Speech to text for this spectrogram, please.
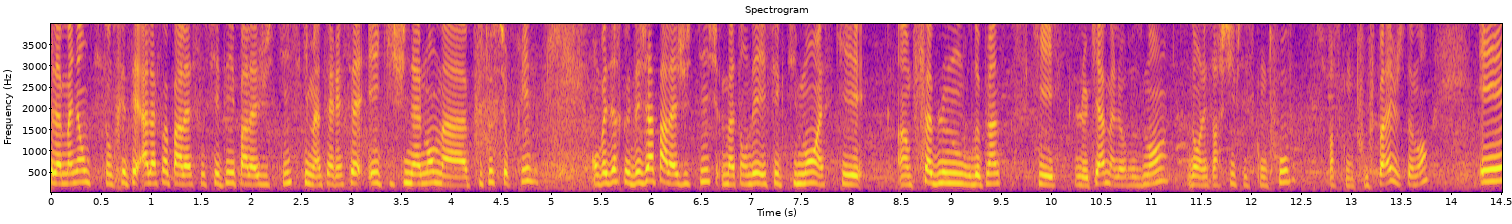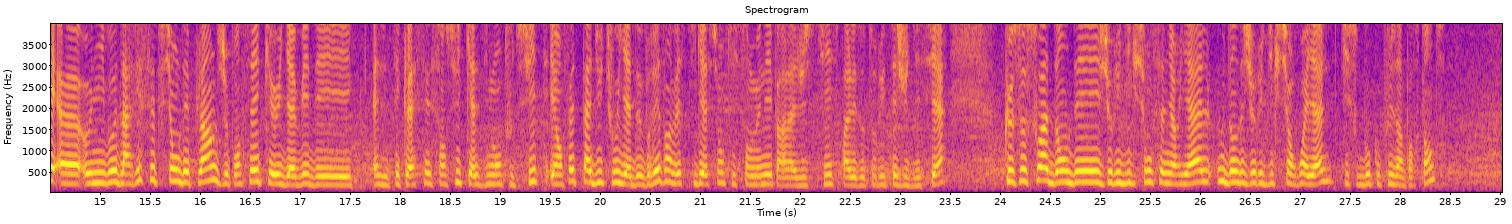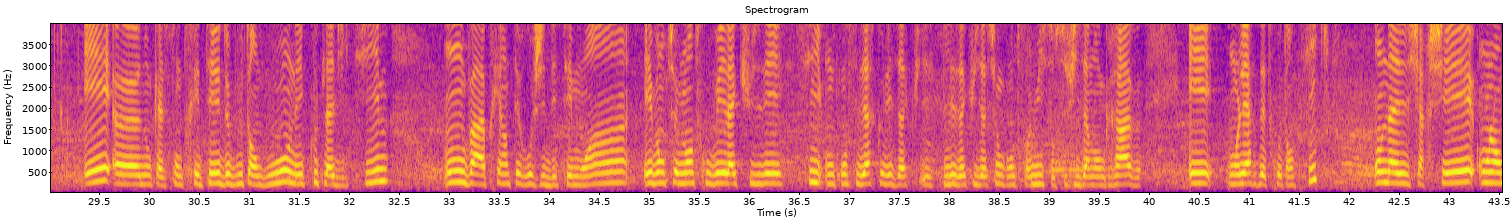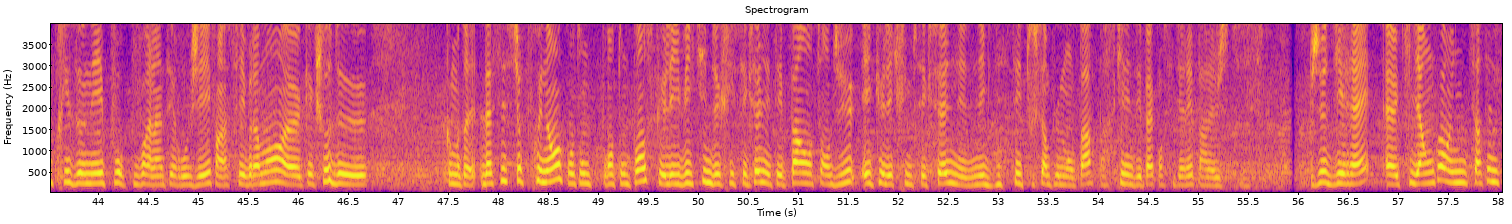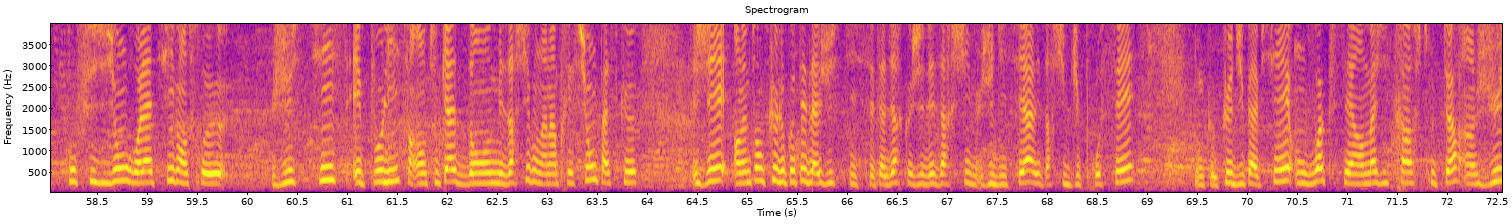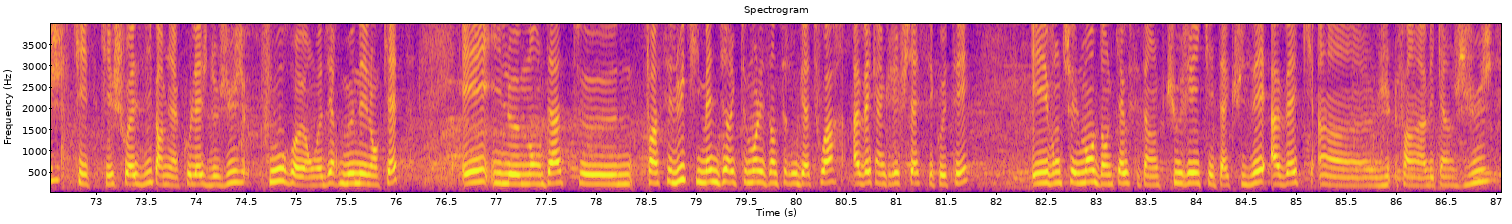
c'est la manière dont ils sont traités à la fois par la société et par la justice qui m'intéressait et qui finalement m'a plutôt surprise. On va dire que déjà par la justice, je m'attendais effectivement à ce qui est un faible nombre de plaintes, ce qui est le cas malheureusement. Dans les archives, c'est ce qu'on trouve, enfin ce qu'on ne trouve pas justement. Et euh, au niveau de la réception des plaintes, je pensais qu'il y avait des... Étaient classées sans suite quasiment tout de suite. Et en fait, pas du tout. Il y a de vraies investigations qui sont menées par la justice, par les autorités judiciaires, que ce soit dans des juridictions seigneuriales ou dans des juridictions royales, qui sont beaucoup plus importantes. Et euh, donc elles sont traitées de bout en bout, on écoute la victime, on va après interroger des témoins, éventuellement trouver l'accusé si on considère que les, accusations contre lui sont suffisamment graves et ont l'air d'être authentiques. On allait le chercher, on l'emprisonnait pour pouvoir l'interroger. C'est vraiment euh, quelque chose d'assez surprenant quand on pense que les victimes de crimes sexuels n'étaient pas entendues et que les crimes sexuels n'existaient tout simplement pas parce qu'ils n'étaient pas considérés par la justice. Je dirais euh, qu'il y a encore une certaine confusion relative entre justice et police. en tout cas, dans mes archives, on a l'impression parce que j'ai en même temps que le côté de la justice, c'est-à-dire que j'ai des archives judiciaires, les archives du procès, donc euh, que du papier. On voit que c'est un magistrat instructeur, un juge qui est, choisi parmi un collège de juges pour, euh, mener l'enquête. Et il mandate, enfin, c'est lui qui mène directement les interrogatoires avec un greffier à ses côtés. Et éventuellement, dans le cas où c'est un curé qui est accusé, avec un, enfin, avec un juge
